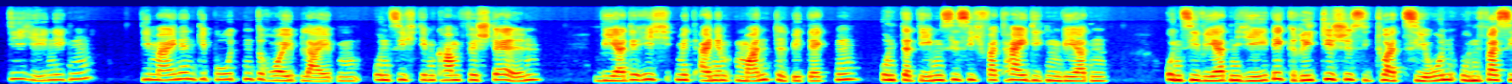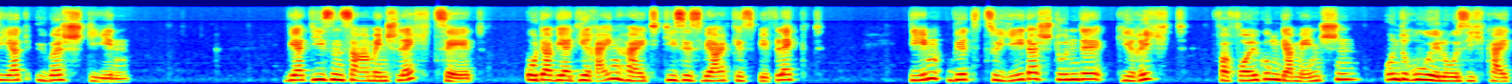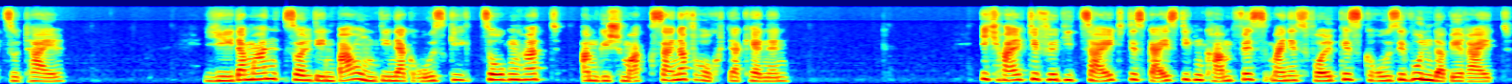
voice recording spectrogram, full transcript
Diejenigen, die meinen Geboten treu bleiben und sich dem Kampfe stellen, werde ich mit einem Mantel bedecken, unter dem sie sich verteidigen werden, und sie werden jede kritische Situation unversehrt überstehen. Wer diesen Samen schlecht sät oder wer die Reinheit dieses Werkes befleckt, dem wird zu jeder Stunde Gericht, Verfolgung der Menschen und Ruhelosigkeit zuteil. Jedermann soll den Baum, den er großgezogen hat, am Geschmack seiner Frucht erkennen. Ich halte für die Zeit des geistigen Kampfes meines Volkes große Wunder bereit.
